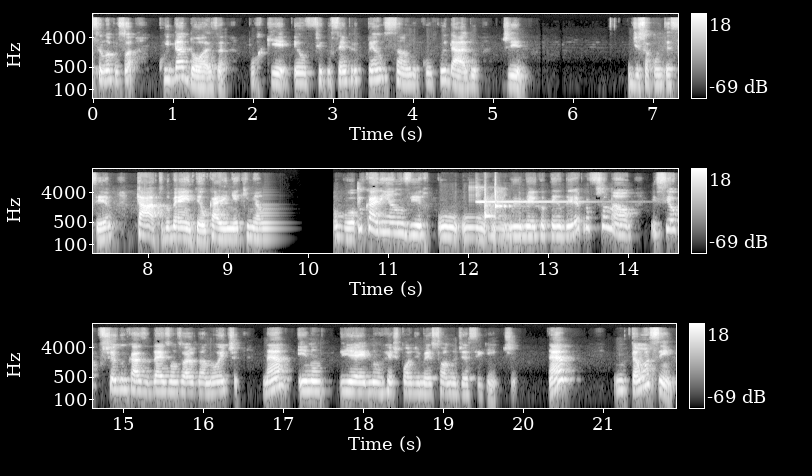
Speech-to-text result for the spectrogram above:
sendo uma pessoa cuidadosa, porque eu fico sempre pensando com cuidado de disso acontecer. Tá, tudo bem, tem o carinha que me alugou. Se o carinha não vir o, o, o, e-mail que eu tenho dele, é profissional. E se eu chego em casa 10, 11 horas da noite, né, e, não, e aí não responde e-mail só no dia seguinte, né? Então, assim,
